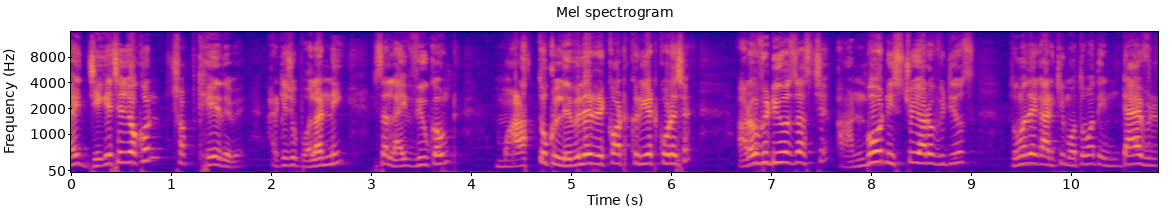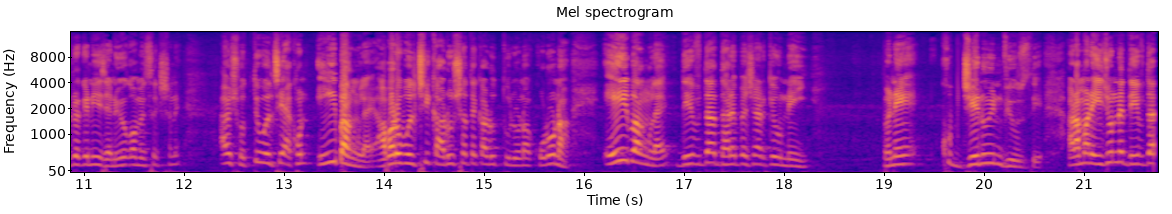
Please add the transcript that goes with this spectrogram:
ভাই, জেগেছে যখন, সব খেয়ে দেবে। আর কিছু বলার নেই। আ লাইভ ভিউ কাউন্ট মারাত্মক লেভেলের রেকর্ড ক্রিয়েট করেছে। আরও ভিডিওস আসছে। আনব নিশ্চয়ই আরও ভিডিওস তোমাদের আর কি মতামত এন্টায়ার ভিডিওটাকে নিয়ে জানিও কমেন্ট সেকশনে আমি সত্যি বলছি, এখন এই বাংলায়, আবারও বলছি, কারুর সাথে কারুর তুলনা করো না। এই বাংলায় দেবদার ধারে পেশে আর কেউ নেই। মানে খুব জেনুইন ভিউজ দিয়ে। আর আমার এই জন্য দেবদা,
